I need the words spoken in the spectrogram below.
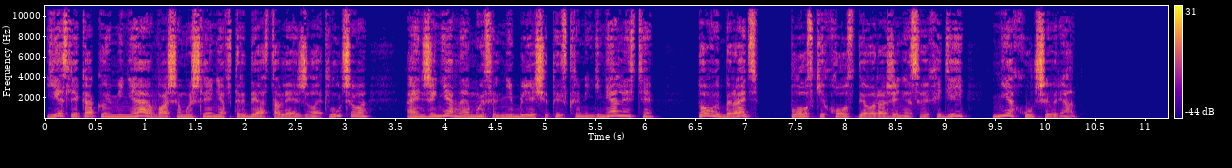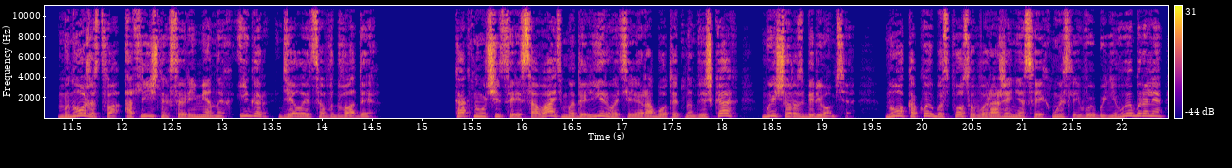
Если, как и у меня, ваше мышление в 3D оставляет желать лучшего, а инженерная мысль не блещет искрами гениальности, то выбирать плоский холст для выражения своих идей не худший вариант. Множество отличных современных игр делается в 2D. Как научиться рисовать, моделировать или работать на движках, мы еще разберемся, но какой бы способ выражения своих мыслей вы бы не выбрали,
